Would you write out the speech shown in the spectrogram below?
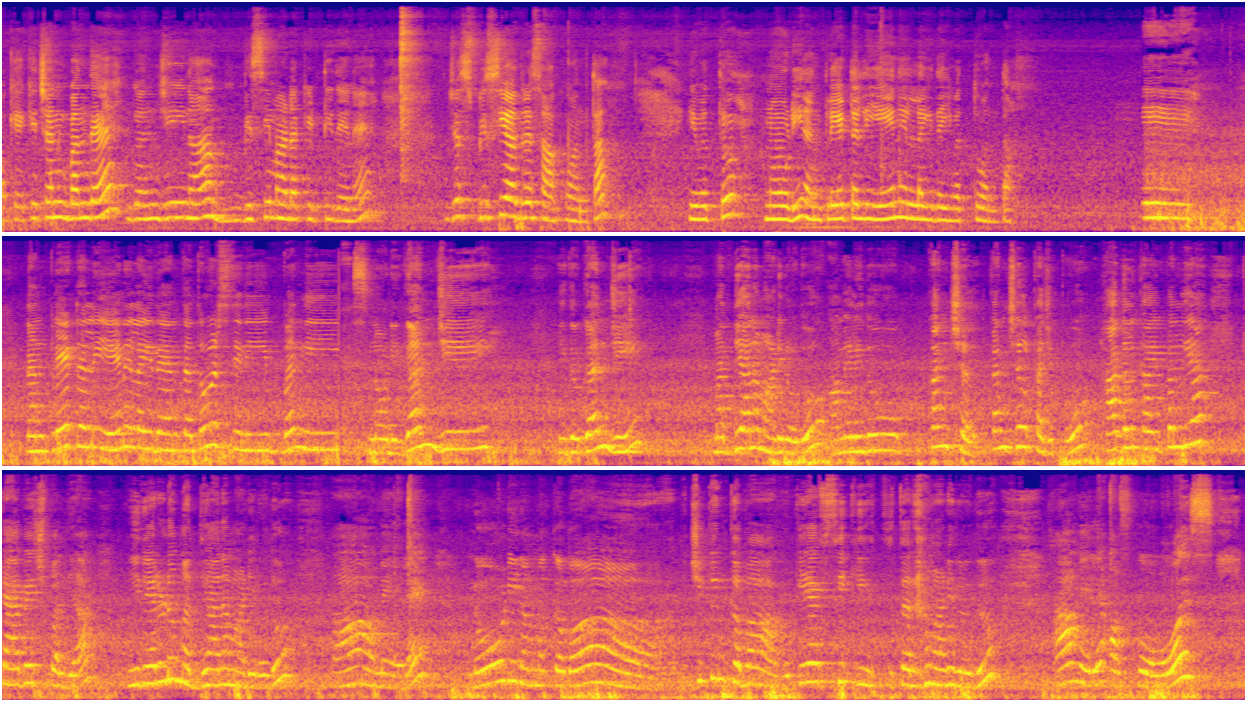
ಓಕೆ ಕಿಚನ್ಗೆ ಬಂದೆ. ಗಂಜಿನ ಬಿಸಿ ಮಾಡೋಕ್ಕೆ ಇಟ್ಟಿದ್ದೇನೆ. ಜಸ್ಟ್ ಬಿಸಿ ಆದರೆ ಸಾಕು ಅಂತ. ಇವತ್ತು ನೋಡಿ ನನ್ನ ಪ್ಲೇಟಲ್ಲಿ ಏನೆಲ್ಲ ಇದೆ ಇವತ್ತು ಅಂತ. ಈ ನನ್ನ ಪ್ಲೇಟಲ್ಲಿ ಏನೆಲ್ಲ ಇದೆ ಅಂತ ತೋರಿಸ್ತೀನಿ. ಬನ್ನಿ. ನೋಡಿ, ಗಂಜಿ. ಇದು ಗಂಜಿ. ಮಧ್ಯಾಹ್ನ ಮಾಡಿರೋದು. ಆಮೇಲೆ ಇದು ಕಂಚಲ್ ಕಂಚಲ್ ಕಜಿಪು, ಹಾಗಲಕಾಯಿ ಪಲ್ಯ, ಕ್ಯಾಬೇಜ್ ಪಲ್ಯ. ಇದೆರಡು ಮಧ್ಯಾಹ್ನ ಮಾಡಿರೋದು. ನೋಡಿ ನಮ್ಮ kebab chicken kebab K F C ಕಿ ಥರ ಮಾಡಿರೋದು. ಆಮೇಲೆ ಅಫ್ಕೋರ್ಸ್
